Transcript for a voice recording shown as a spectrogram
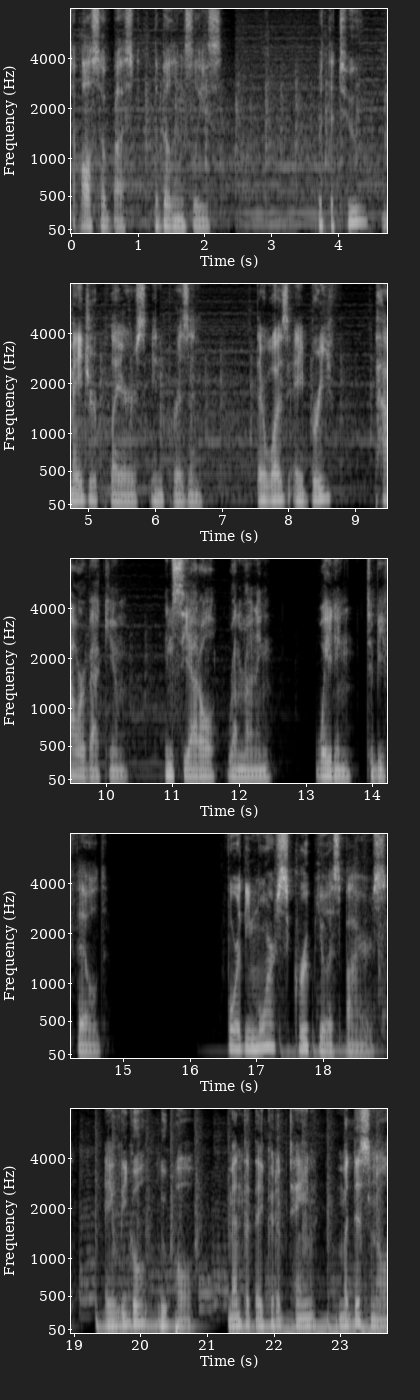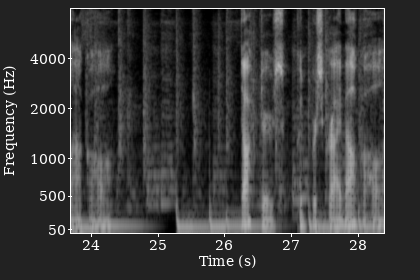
to also bust the Billingsleys. With the two major players in prison, there was a brief power vacuum in Seattle rum running, waiting to be filled. For the more scrupulous buyers, a legal loophole meant that they could obtain medicinal alcohol. Doctors could prescribe alcohol,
